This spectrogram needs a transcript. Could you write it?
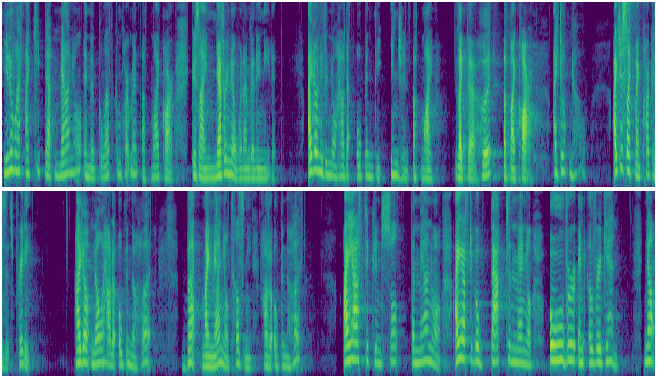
You know what? I keep that manual in the glove compartment of my car because I never know when I'm going to need it. I don't even know how to open the engine of my, like the hood of my car. I don't know. I just like my car because it's pretty. I don't know how to open the hood, but my manual tells me how to open the hood. I have to consult the manual. I have to go back to the manual over and over again. Now,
